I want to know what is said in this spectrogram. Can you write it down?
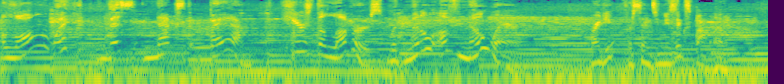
Along with this next band, here's The Lovers with Middle of Nowhere. Right here for Cincy Music Spotlight.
